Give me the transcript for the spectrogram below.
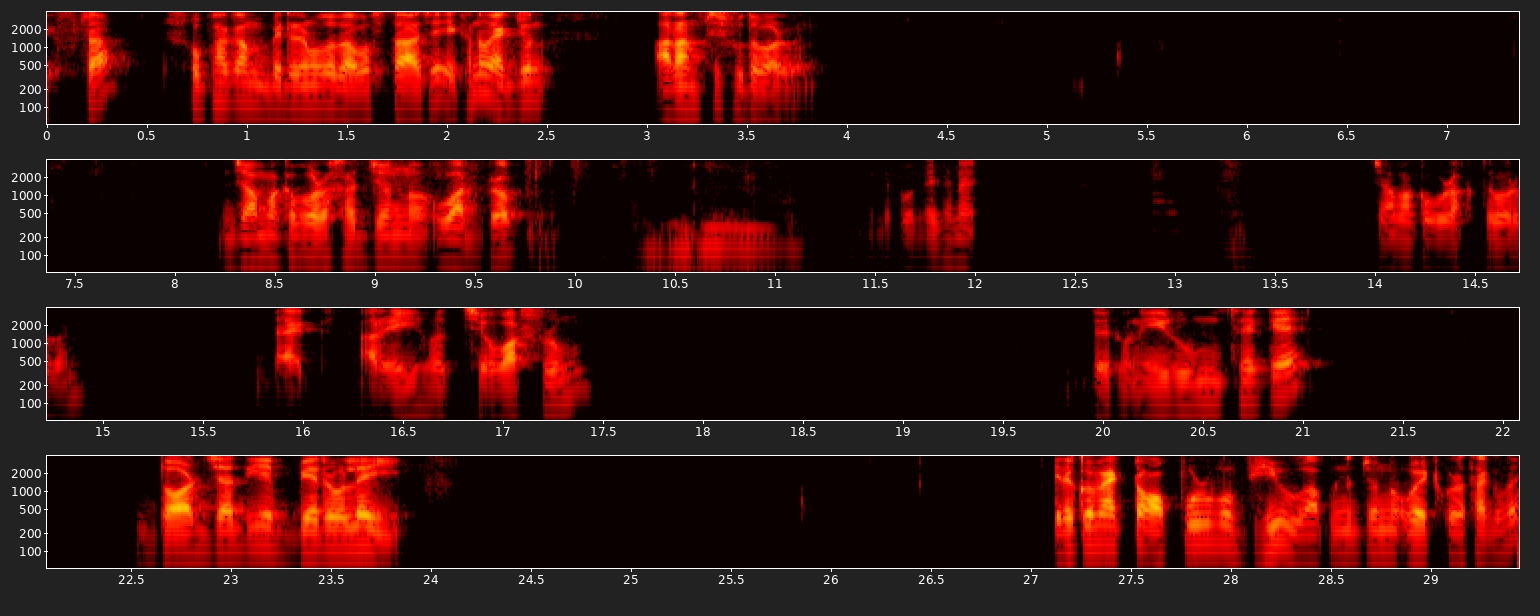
এক্সট্রা সোফা কাম বেডের মতো ব্যবস্থা আছে। এখানেও একজন আরামসে শুতে পারবেন। জামা কাপড় রাখার জন্য ওয়ার্ড্রপ দেখুন, এখানে জামা কাপড় রাখতে পারবেন। ব্যাগ, আর এই হচ্ছে ওয়াশরুম দেখুন, এই রুম থেকে দরজা দিয়ে বেরোলেই এরকম একটা অপূর্ব ভিউ আপনার জন্য ওয়েট করে থাকবে।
